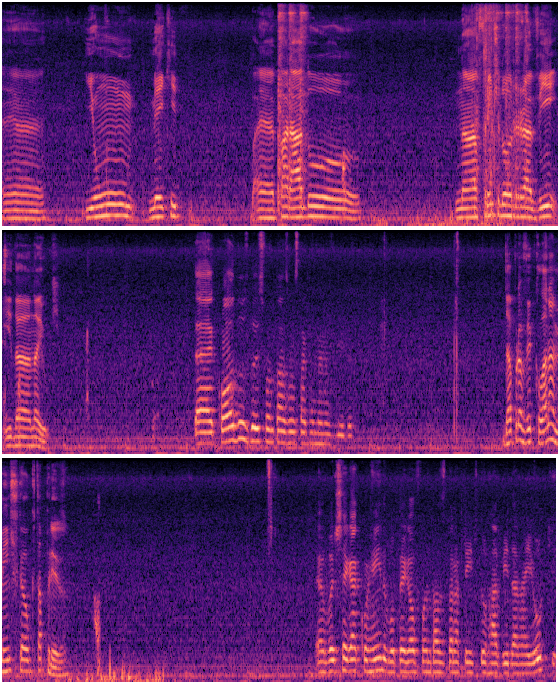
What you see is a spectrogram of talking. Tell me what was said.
é, e um meio que é, parado na frente do Ravi e da Nayuki. É, qual dos dois fantasmas tá com menos vida? Dá pra ver claramente que é o que tá preso. Eu vou chegar correndo, vou pegar o fantasma que tá na frente do Ravi e da Nayuki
